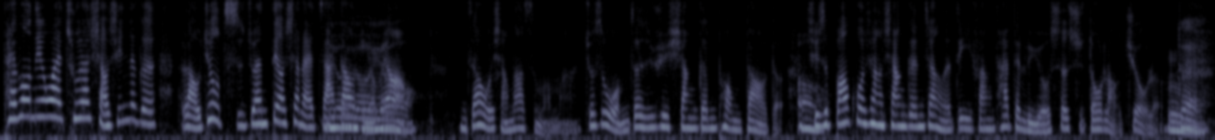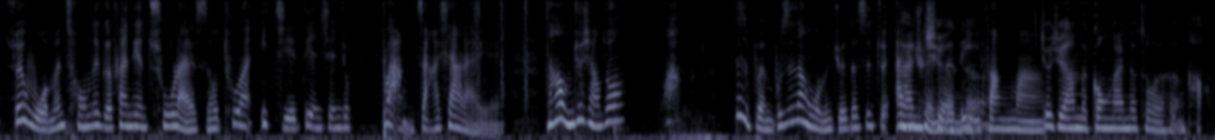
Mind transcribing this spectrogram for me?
台风天外出要小心那个老旧瓷砖掉下来砸到你，有没有？你知道我想到什么吗？就是我们这次去香根碰到的，嗯、其实包括像香根这样的地方，它的旅游设施都老旧了。对、嗯，所以我们从那个饭店出来的时候，突然一节电线就。棒砸下来耶！然后我们就想说，哇，日本不是让我们觉得是最安全的地方吗？就觉得他们的公安都做得很好。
